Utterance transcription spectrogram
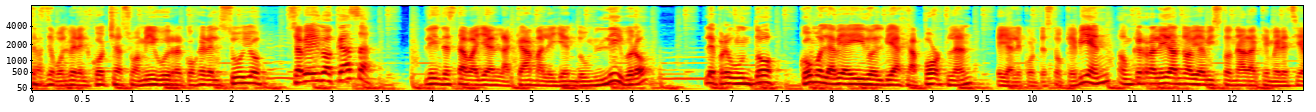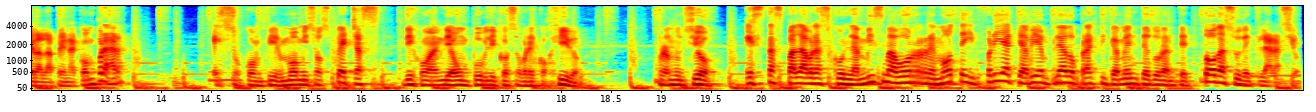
Tras devolver el coche a su amigo y recoger el suyo, se había ido a casa. Linda estaba ya en la cama leyendo un libro. Le preguntó cómo le había ido el viaje a Portland. Ella le contestó que bien, aunque en realidad no había visto nada que mereciera la pena comprar. Eso confirmó mis sospechas, dijo Andy a un público sobrecogido. Pronunció estas palabras con la misma voz remota y fría que había empleado prácticamente durante toda su declaración.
